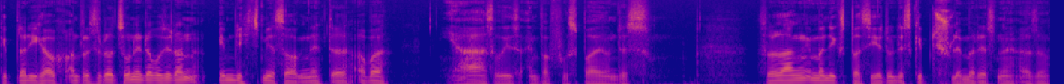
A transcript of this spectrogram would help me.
gibt natürlich auch andere Situationen, da wo sie dann eben nichts mehr sagen. Ne? Da, aber ja, so ist einfach Fußball und das, solange immer nichts passiert und es gibt Schlimmeres. Ne? Also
